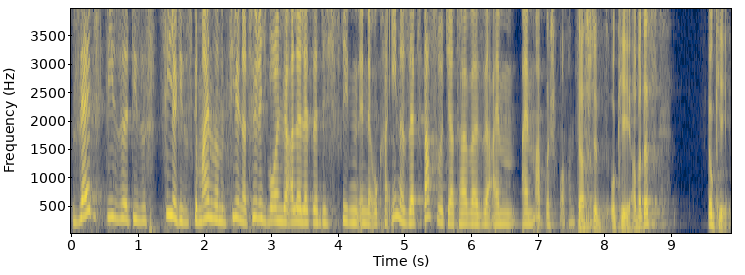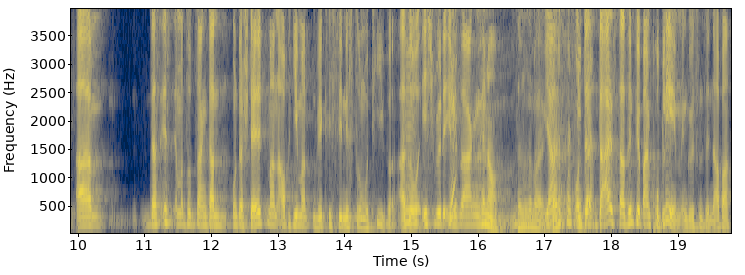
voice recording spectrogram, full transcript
selbst diese, dieses Ziel, dieses gemeinsame Ziel, natürlich wollen wir alle letztendlich Frieden in der Ukraine, selbst das wird ja teilweise einem, einem abgesprochen. Das stimmt, okay. Aber das, okay, ähm, das ist immer sozusagen, dann unterstellt man auch jemanden wirklich sinistre Motive. Also ich würde eben Ja. sagen, Genau. Das ist aber ja, das passiert und da, ja. da, ist, da sind wir beim Problem im gewissen Sinne. Aber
